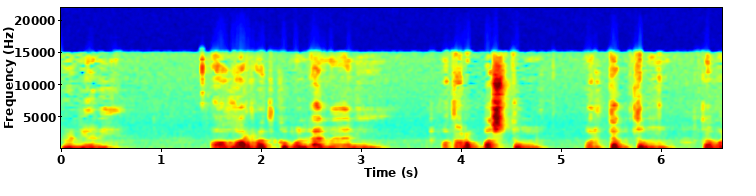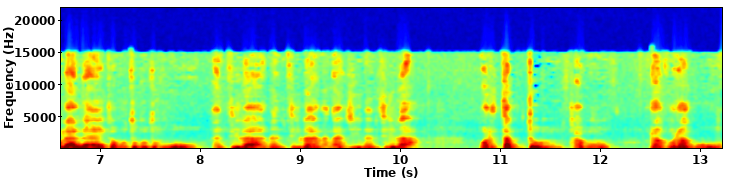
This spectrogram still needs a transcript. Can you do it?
dunia ni. Wa gharratkumul amani. Wa tarabbastum wartabtum. Kamu lalai, kamu tunggu-tunggu. Nantilah, nantilah nak ngaji, nantilah. Wartabtum, kamu ragu-ragu.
